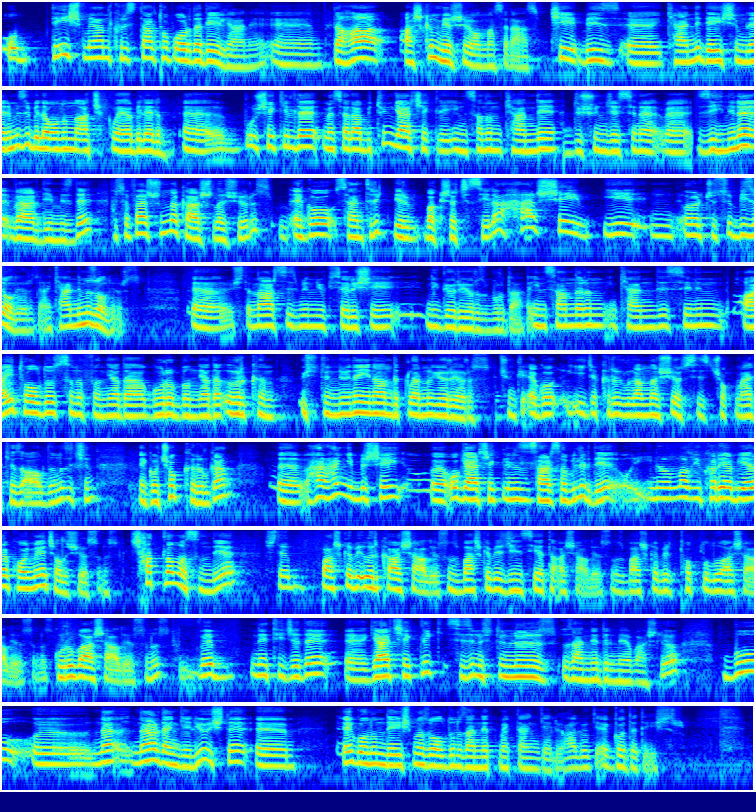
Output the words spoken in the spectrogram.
o değişmeyen kristal top orada değil yani. Ee, daha aşkın bir şey olması lazım. Ki biz e, kendi değişimlerimizi bile onunla açıklayabilelim. Ee, bu şekilde mesela bütün gerçekliği insanın kendi düşüncesine ve zihnine verdiğimizde bu sefer şununla karşılaşıyoruz. Egosentrik bir bakış açısıyla her şeyi ölçüsü biz oluyoruz. Yani kendimiz oluyoruz. Ee, işte narsizmin yükselişini görüyoruz burada. İnsanların kendisinin ait olduğu sınıfın ya da grubun ya da ırkın üstünlüğüne inandıklarını görüyoruz. Çünkü ego iyice kırılganlaşıyor. Siz çok merkeze aldığınız için ego çok kırılgan. Ee, herhangi bir şey e, o gerçekliğinizi sarsabilir diye inanılmaz yukarıya bir yere koymaya çalışıyorsunuz. Çatlamasın diye işte başka bir ırkı aşağılıyorsunuz, başka bir cinsiyeti aşağılıyorsunuz, başka bir topluluğu aşağılıyorsunuz, grubu aşağılıyorsunuz ve neticede e, gerçeklik sizin üstünlüğünüz zannedilmeye başlıyor. Bu e, ne- nereden geliyor? İşte e, egonun değişmez olduğunu zannetmekten geliyor. Halbuki ego da değişir.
